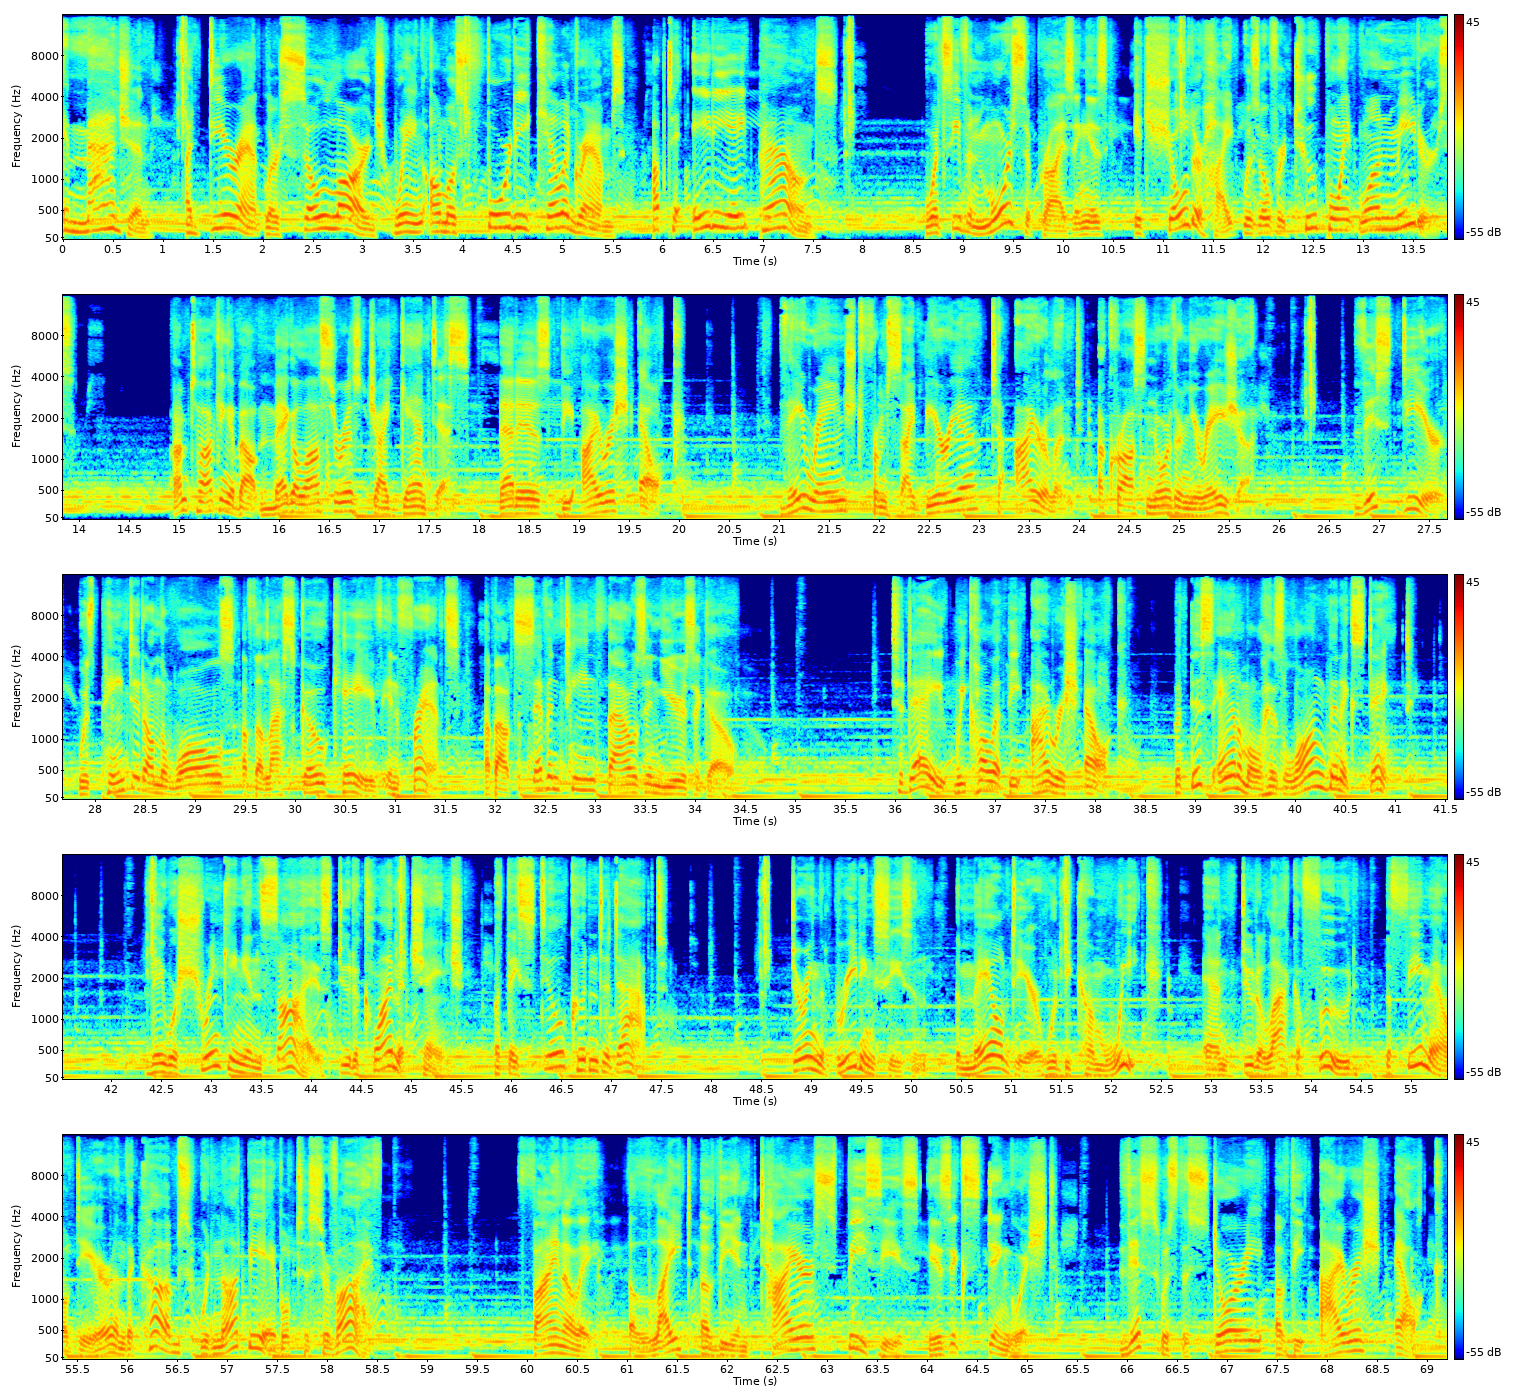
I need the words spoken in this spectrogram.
Imagine a deer antler so large, weighing almost 40 kilograms, up to 88 pounds. What's even more surprising is its shoulder height was over 2.1 meters. I'm talking about Megaloceros giganteus, that is, the Irish elk. They ranged from Siberia to Ireland across northern Eurasia. This deer was painted on the walls of the Lascaux cave in France about 17,000 years ago. Today, we call it the Irish elk, but this animal has long been extinct. They were shrinking in size due to climate change, but they still couldn't adapt. During the breeding season, the male deer would become weak, and due to lack of food, the female deer and the cubs would not be able to survive. Finally, the light of the entire species is extinguished. This was the story of the Irish elk.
